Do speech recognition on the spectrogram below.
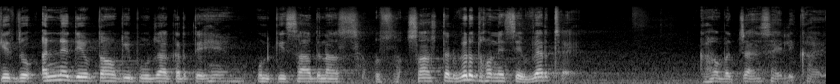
कि जो अन्य देवताओं की पूजा करते हैं उनकी साधना शास्त्र विरुद्ध होने से व्यर्थ है। कहा बच्चा ऐसा ही लिखा है?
